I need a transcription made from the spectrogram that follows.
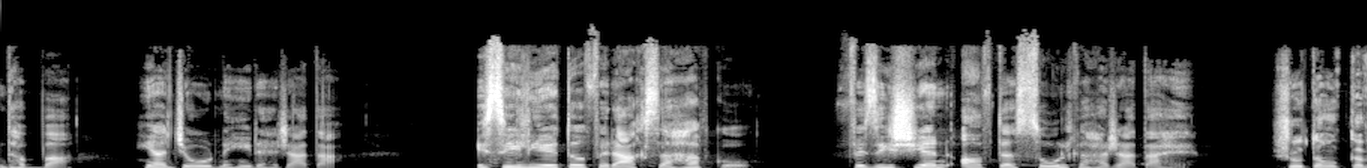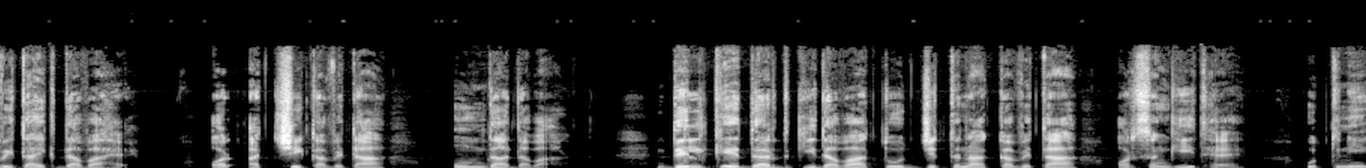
धब्बा या जोड़ नहीं रह जाता। इसीलिए तो फिराक साहब को फिजिशियन ऑफ़ द सोल कहा जाता है। श्रोताओं, कविता एक दवा है और अच्छी कविता उम्दा दवा। दिल के दर्द की दवा तो जितना कविता और संगीत है, उतनी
